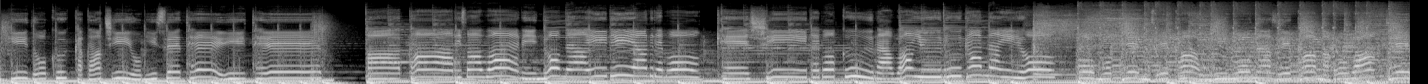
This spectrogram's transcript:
ひどく形を見せていて当たり障りのないリアルでも決して僕らは揺るがないよ。表の世界にもなぜか惑わって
